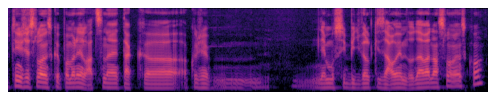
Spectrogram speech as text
tým, že Slovensko je pomerne lacné, tak uh, akože nemusí byť veľký záujem dodávať na Slovensko.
